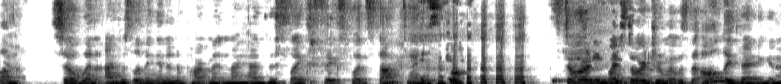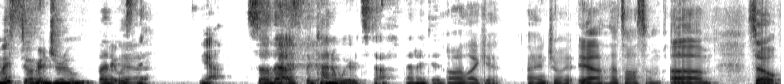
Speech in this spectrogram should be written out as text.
um, yeah. So when i was living in an apartment and i had this like six foot stock tank stored, stored in my storage room it was the only thing in my storage room but it was yeah. The, yeah so that was the kind of weird stuff that i did oh i like it I enjoy it. Yeah, that's awesome. Um, so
